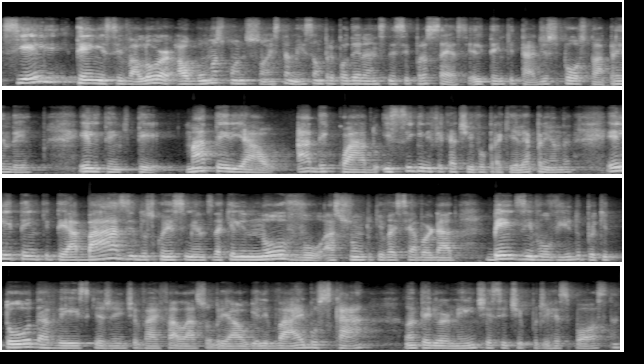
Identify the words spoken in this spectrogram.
Se ele tem esse valor, algumas condições também são preponderantes nesse processo. Ele tem que estar disposto a aprender, ele tem que ter material adequado e significativo para que ele aprenda. Ele tem que ter a base dos conhecimentos daquele novo assunto que vai ser abordado bem desenvolvido, porque toda vez que a gente vai falar sobre algo, ele vai buscar anteriormente esse tipo de resposta.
